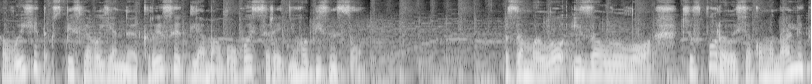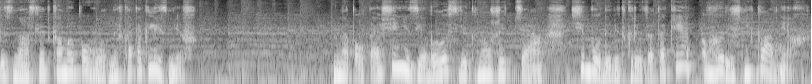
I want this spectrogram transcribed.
Вихід з післявоєнної кризи для малого і середнього бізнесу. Замело і залило. Чи впоралися комунальники з наслідками погодних катаклізмів? На Полтавщині з'явилось вікно життя. Чи буде відкрито таке в горішніх плавнях?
